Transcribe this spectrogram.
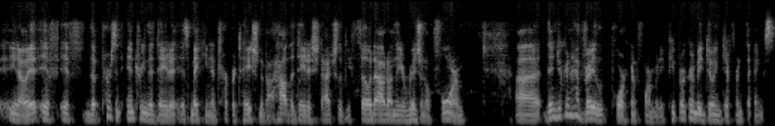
you know, if if the person entering the data is making interpretation about how the data should actually be filled out on the original form, uh, then you're going to have very poor conformity. People are going to be doing different things.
